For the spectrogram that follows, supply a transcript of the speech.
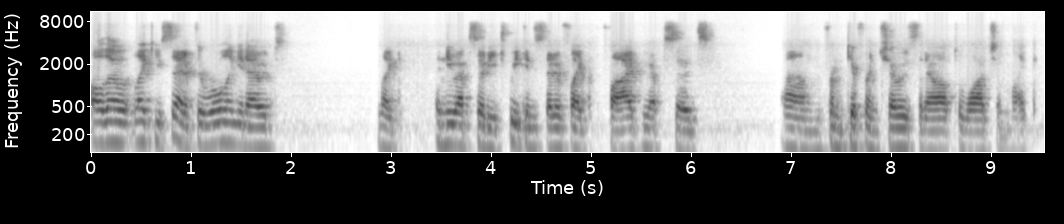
Although, like you said, if they're rolling it out like a new episode each week instead of like five new episodes um, from different shows that I'll have to watch and like a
